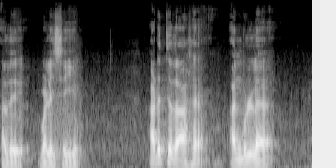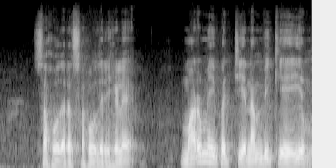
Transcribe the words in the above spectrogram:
அது வழி செய்யும். அடுத்ததாக அன்புள்ள சகோதர சகோதரிகளே மறுமை பற்றிய நம்பிக்கையையும்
